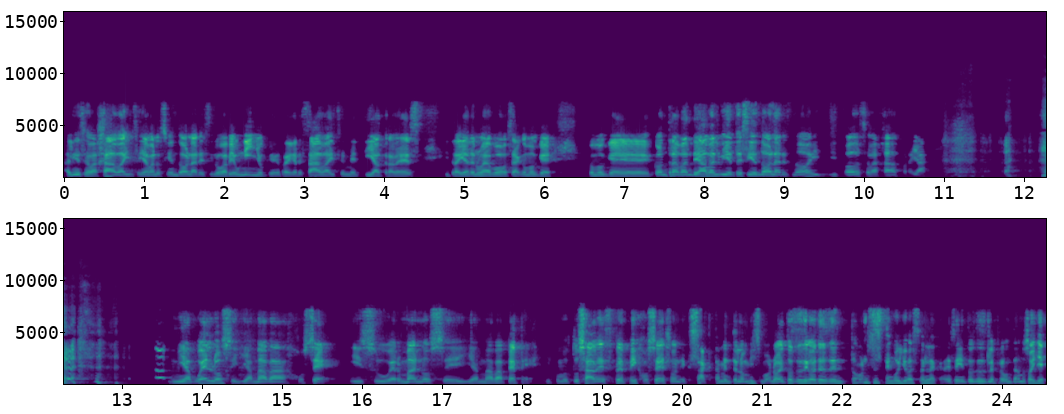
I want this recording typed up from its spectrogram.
alguien se bajaba y enseñaba los 100 dólares y luego había un niño que regresaba y se metía otra vez y traía de nuevo, o sea, como que, como que contrabandeaba el billete de 100 dólares, ¿no? Y, y todo se bajaba por allá. Mi abuelo se llamaba José y su hermano se llamaba Pepe. Y como tú sabes, Pepe y José son exactamente lo mismo, ¿no? Entonces digo, desde entonces tengo yo esto en la cabeza y entonces le preguntamos, oye,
